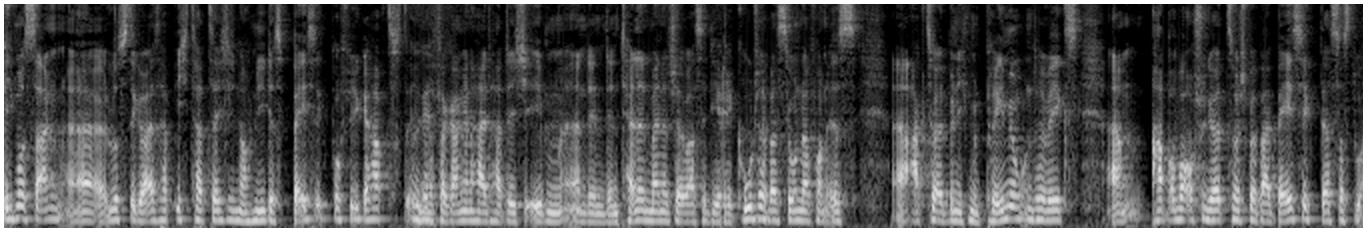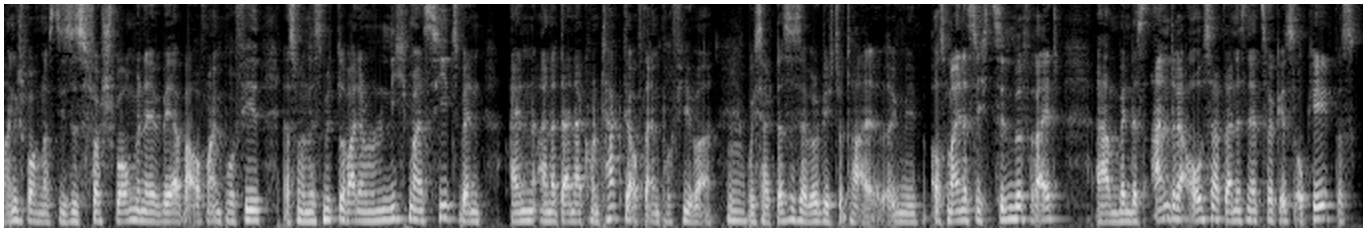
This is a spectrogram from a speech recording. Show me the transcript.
ich muss sagen, äh, lustigerweise habe ich tatsächlich noch nie das Basic-Profil gehabt. In der Vergangenheit hatte ich eben äh, den, den Talent Manager, was ja die Recruiter-Version davon ist. Äh, aktuell bin ich mit Premium unterwegs. Ähm, habe aber auch schon gehört, zum Beispiel bei Basic, das, was du angesprochen hast, dieses verschwommene, wer war auf meinem Profil, dass man das mittlerweile noch nicht mal sieht, wenn ein, einer deiner Kontakte auf deinem Profil war. Wo ich sage, das ist ja wirklich total irgendwie aus meiner Sicht sinnbefreit. Ähm, wenn das andere außerhalb deines Netzwerks ist, okay, das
